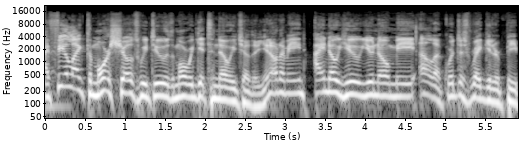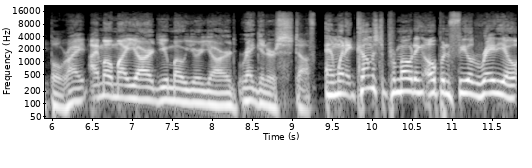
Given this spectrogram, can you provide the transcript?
I feel like the more shows we do, the more we get to know each other. You know what I mean? I know you, you know me. Oh, look, we're just regular people, right? I mow my yard, you mow your yard. Regular stuff. And when it comes to promoting open field radio,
